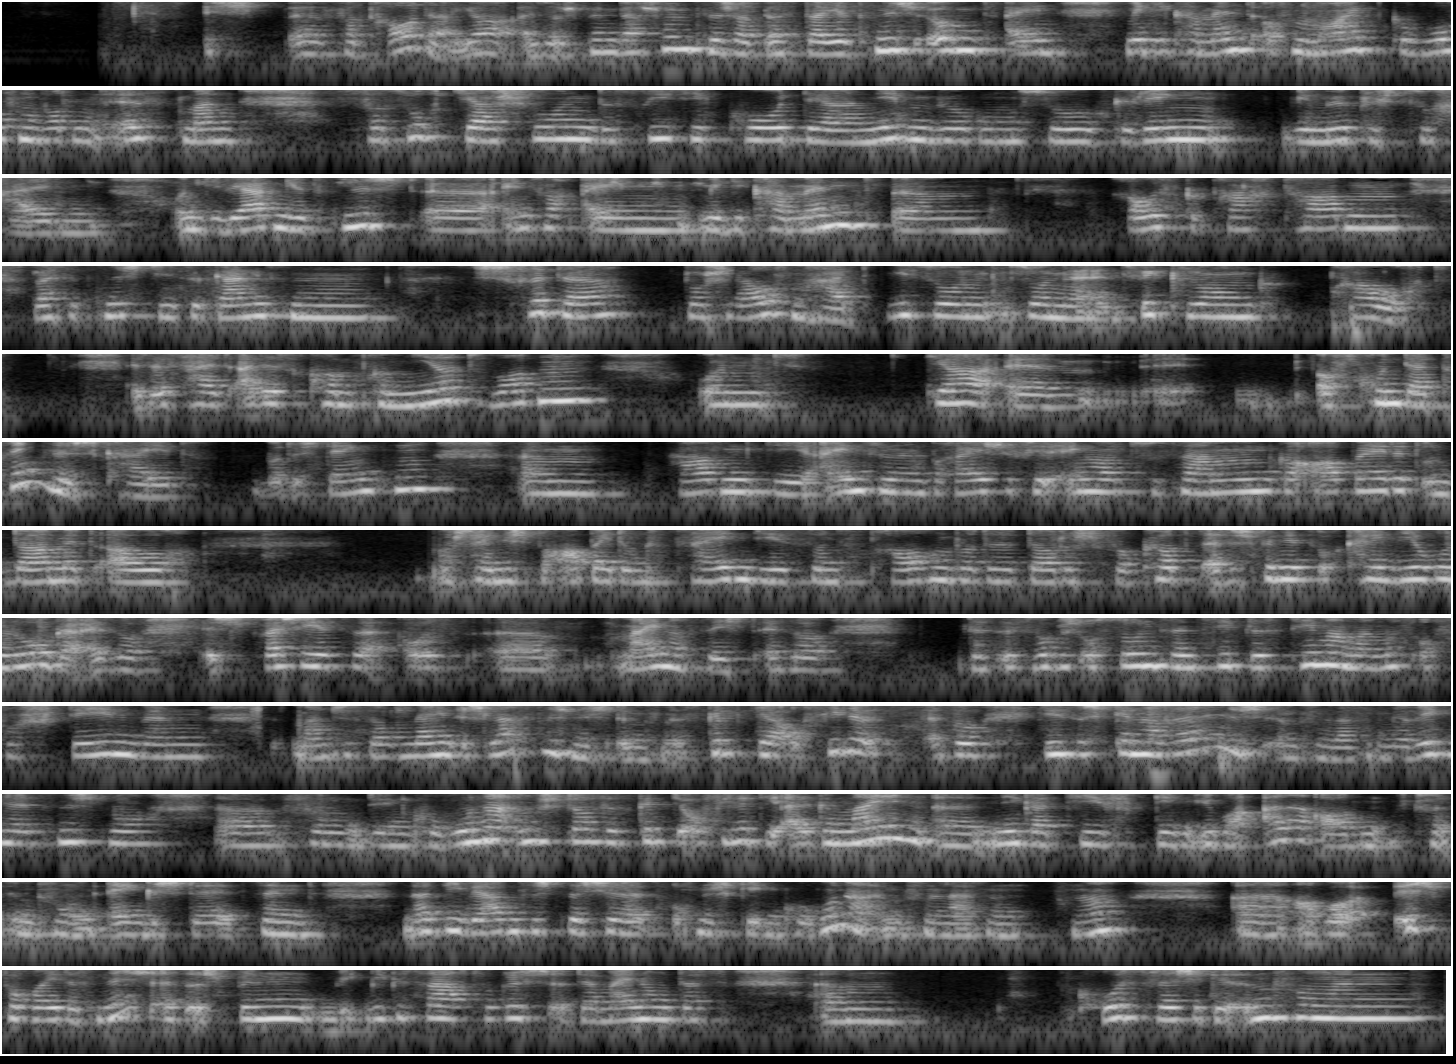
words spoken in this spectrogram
Ich äh, vertraue da, ja. Also ich bin da schon sicher, dass da jetzt nicht irgendein Medikament auf den Markt geworfen worden ist. Man versucht ja schon das Risiko der Nebenwirkungen so gering wie möglich zu halten. Und die werden jetzt nicht äh, einfach ein Medikament ähm, rausgebracht haben, was jetzt nicht diese ganzen Schritte durchlaufen hat, die so, so eine Entwicklung braucht. Es ist halt alles komprimiert worden und ja, ähm, aufgrund der Dringlichkeit, würde ich denken, ähm, haben die einzelnen Bereiche viel enger zusammengearbeitet und damit auch wahrscheinlich Bearbeitungszeiten, die es sonst brauchen würde, dadurch verkürzt. Also ich bin jetzt auch kein Virologe, also ich spreche jetzt aus äh, meiner Sicht. Also das ist wirklich auch so ein sensibles Thema. Man muss auch verstehen, wenn manche sagen, nein, ich lasse mich nicht impfen. Es gibt ja auch viele, also die sich generell nicht impfen lassen. Wir reden ja jetzt nicht nur äh, von den Corona-Impfstoff. Es gibt ja auch viele, die allgemein äh, negativ gegenüber aller Arten von Impfungen eingestellt sind. Ne, die werden sich sicher jetzt auch nicht gegen Corona impfen lassen. Ne? Äh, aber ich bereue das nicht. Also ich bin, wie, wie gesagt, wirklich der Meinung, dass ähm, großflächige Impfungen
